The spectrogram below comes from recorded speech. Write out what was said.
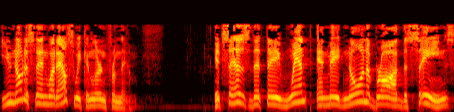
you notice then what else we can learn from them. It says that they went and made known abroad the sayings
